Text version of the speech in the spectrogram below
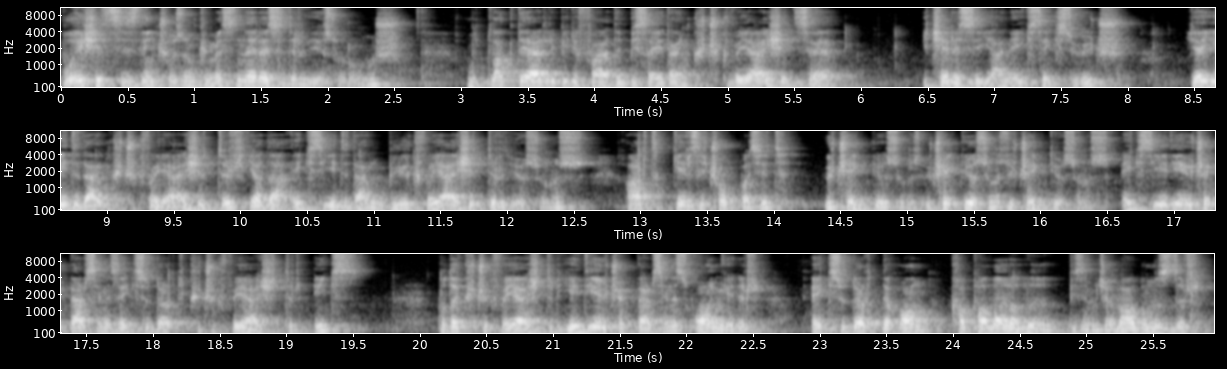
Bu eşitsizliğin çözüm kümesi neresidir diye sorulmuş. Mutlak değerli bir ifade bir sayıdan küçük veya eşitse içerisi yani x eksi 3 ya 7'den küçük veya eşittir ya da eksi 7'den büyük veya eşittir diyorsunuz. Artık gerisi çok basit. 3 ekliyorsunuz. 3 ekliyorsunuz 3 ekliyorsunuz. Eksi 7'ye 3 eklerseniz eksi 4 küçük veya eşittir x. Bu da küçük veya eşittir. 7'ye 3 eklerseniz 10 gelir. Eksi 4 ile 10 kapalı aralığı bizim cevabımızdır.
